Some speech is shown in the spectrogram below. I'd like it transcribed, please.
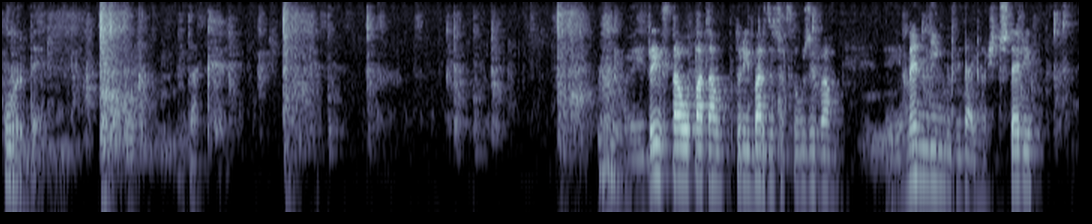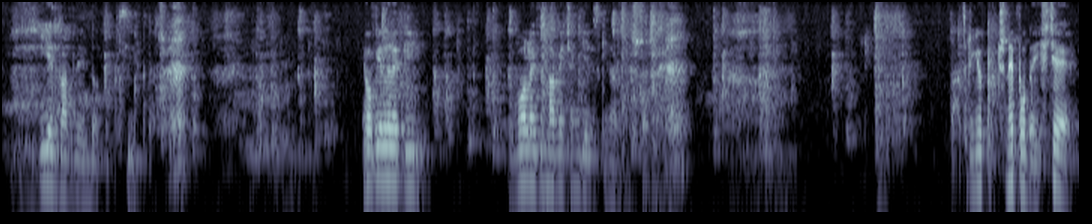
Kurde. Tak. To jest ta łopata, której bardzo często używam. Mending, wydajność 4 i jedwabny dotyk. Ja o wiele lepiej wolę wymawiać angielski nawet szczerze. Patriotyczne podejście.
